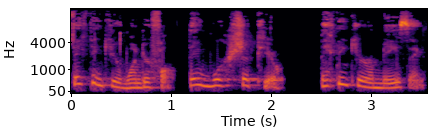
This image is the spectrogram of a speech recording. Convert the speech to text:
they think you're wonderful. They worship you. They think you're amazing.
